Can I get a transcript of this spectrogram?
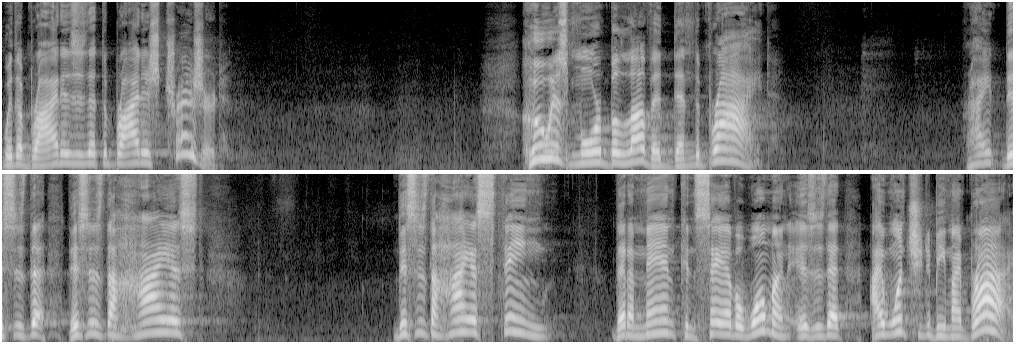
with a bride is, is that the bride is treasured. Who is more beloved than the bride? Right? This is the, this is the highest this is the highest thing that a man can say of a woman is, is that I want you to be my bride.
